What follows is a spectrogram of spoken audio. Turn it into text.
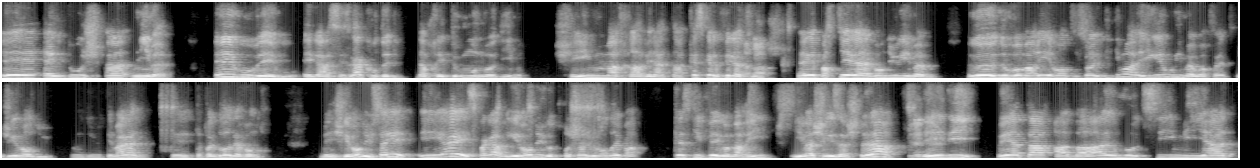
et elle touche un immeuble. Et vous, et vous, et là, c'est ça qu'on te dit. D'après tout le monde, Modim, chez Immacha Venata, qu'est-ce qu'elle fait la fille. Elle est partie, elle a vendu l'immeuble. Le nouveau mari rentre, il sort, il dit Dis-moi, il est où l'immeuble en fait? Je l'ai vendu. On dit Mais t'es malade, t'as pas le droit de la vendre. Mais je l'ai vendu, ça y est. Et hey, c'est pas grave, il est vendu, le prochain, je ne le vendrai pas. Qu'est-ce qu'il fait le mari? Il va chez les acheteurs et il dit Veata Abba Motsi Miyad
